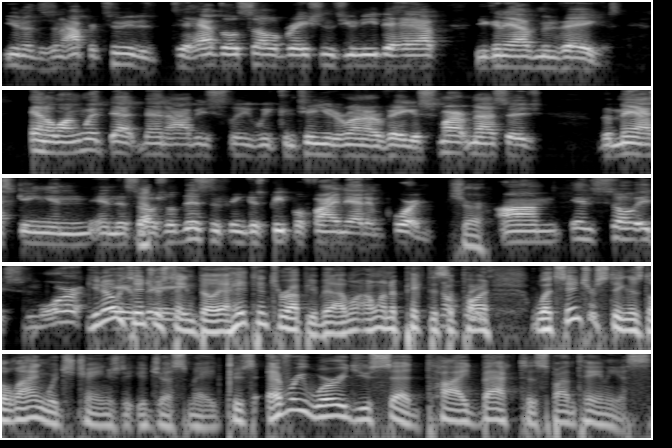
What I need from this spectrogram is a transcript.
you know, there's an opportunity to, to have those celebrations you need to have. You can have them in Vegas. And along with that, then obviously we continue to run our Vegas smart message, the masking and, and the social distancing because people find that important. Sure. Um, and so it's more. You know what's of a- interesting, Billy? I hate to interrupt you, but I want to pick this No, apart. please. What's interesting is the language change that you just made because every word you said tied back to spontaneous.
